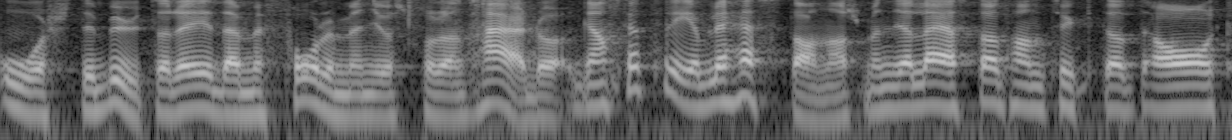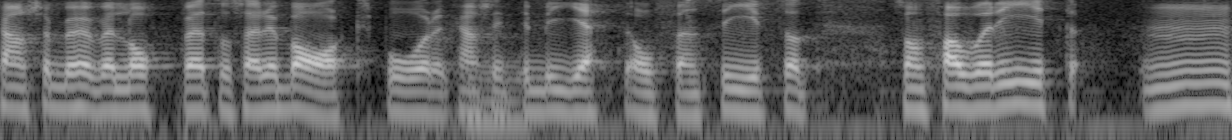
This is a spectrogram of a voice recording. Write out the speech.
årsdebut och det är det med formen just på den här då. Ganska trevlig häst annars, men jag läste att han tyckte att ja, kanske behöver loppet och så är det bakspår, kanske inte blir jätteoffensivt. Så att, som favorit, mm,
